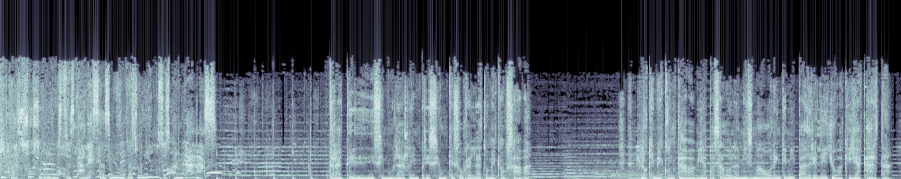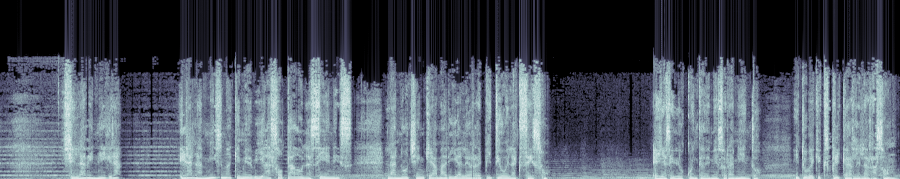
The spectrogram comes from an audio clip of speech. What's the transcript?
Y pasó sobre nuestras cabezas mientras huíamos espantadas. Traté de disimular la impresión que su relato me causaba. Lo que me contaba había pasado la misma hora en que mi padre leyó aquella carta. Y el ave negra era la misma que me había azotado las sienes la noche en que a María le repitió el acceso. Ella se dio cuenta de mi azoramiento y tuve que explicarle la razón.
